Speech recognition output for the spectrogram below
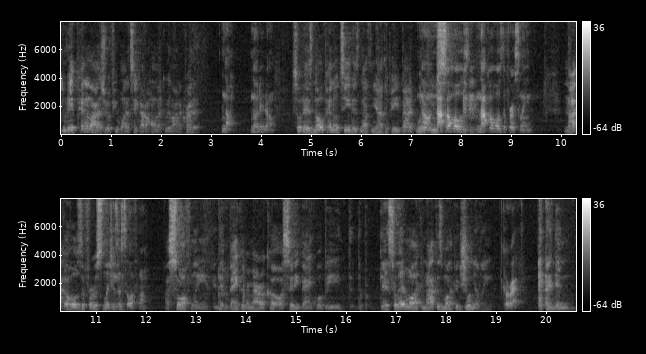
Do they penalize you if you want to take out a home equity line of credit? No. No they don't. So there's no penalty. There's nothing you have to pay back. What no, s- NACA holds NACA holds the first lien, NACA holds the first lien, which is a soft one. a soft lien, and Mm-hmm. then Bank of America or Citibank will be the, the so they're more like NACA's more like a junior lien, Correct. and then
